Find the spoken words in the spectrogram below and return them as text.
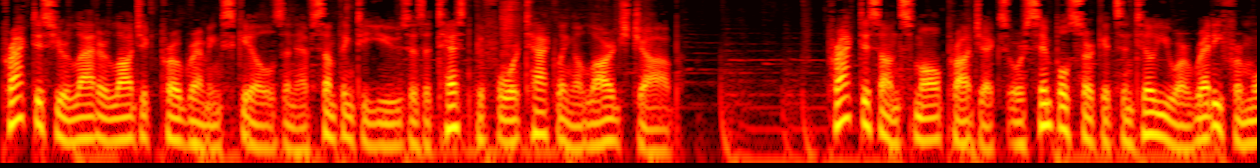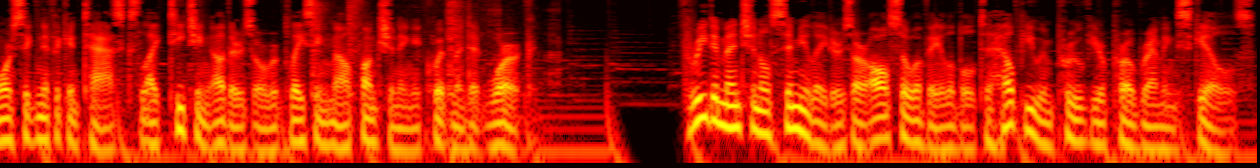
Practice your ladder logic programming skills and have something to use as a test before tackling a large job. Practice on small projects or simple circuits until you are ready for more significant tasks like teaching others or replacing malfunctioning equipment at work. Three-dimensional simulators are also available to help you improve your programming skills.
